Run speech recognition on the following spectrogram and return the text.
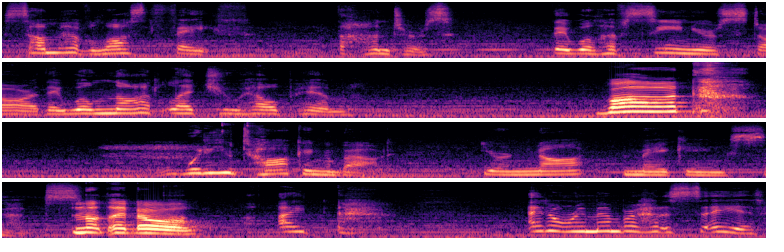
Some have lost faith. The hunters. They will have seen your star. They will not let you help him. But What are you talking about? You're not making sense. not at all. I. I don't remember how to say it.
